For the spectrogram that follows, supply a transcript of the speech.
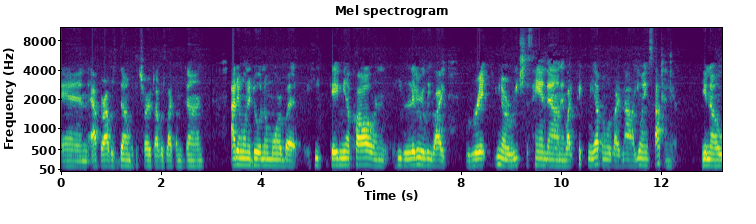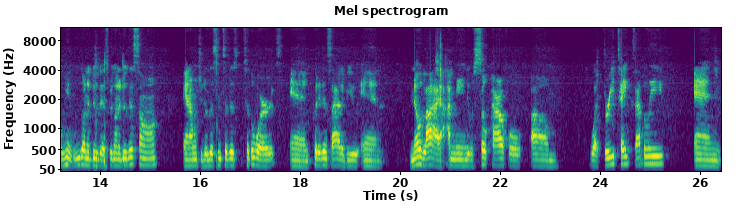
and after I was done with the church, I was like, I'm done I didn't want to do it no more, but he gave me a call and he literally like re- you know, reached his hand down and like picked me up and was like, "Nah, you ain't stopping here. You know, we're gonna do this. We're gonna do this song, and I want you to listen to this to the words and put it inside of you." And no lie, I mean, it was so powerful. Um, what three takes, I believe, and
